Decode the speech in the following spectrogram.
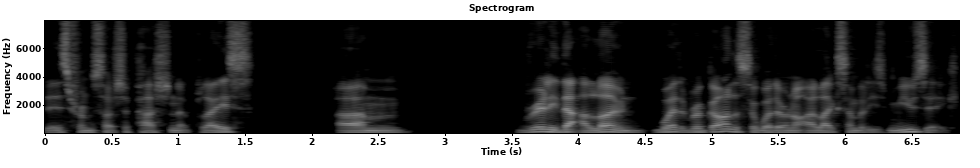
that is from such a passionate place, um, really that alone, whether regardless of whether or not I like somebody's music,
